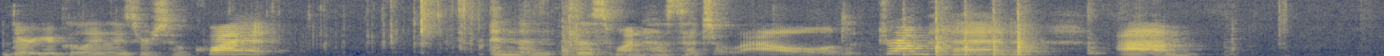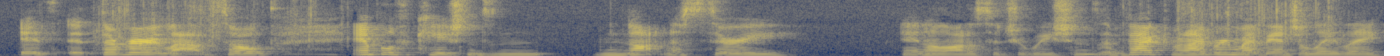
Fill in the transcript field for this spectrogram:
their ukuleles are so quiet. And then this one has such a loud drum head. Um, it, it, they're very loud. So amplification is not necessary in a lot of situations. In fact, when I bring my banjolele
